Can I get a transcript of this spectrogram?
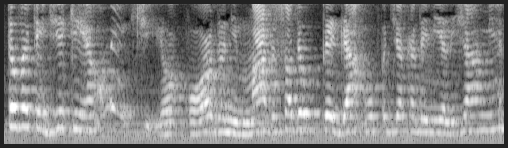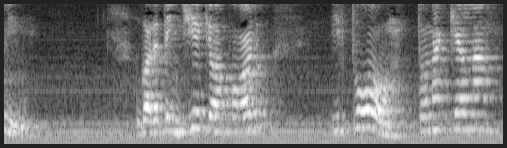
Então vai ter dia que realmente eu acordo animada, só de eu pegar a roupa de academia ali já me animo. Agora tem dia que eu acordo e, pô, tô naquela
